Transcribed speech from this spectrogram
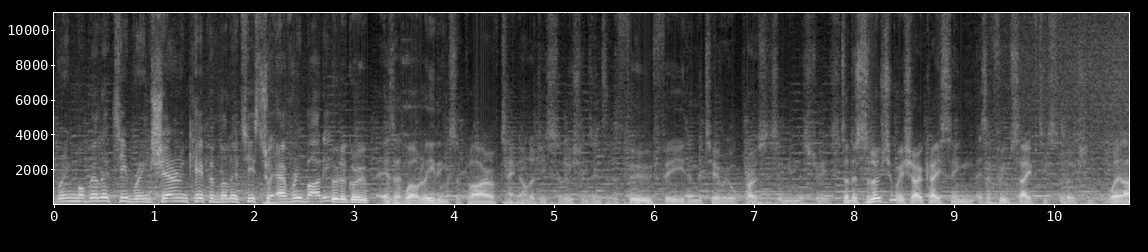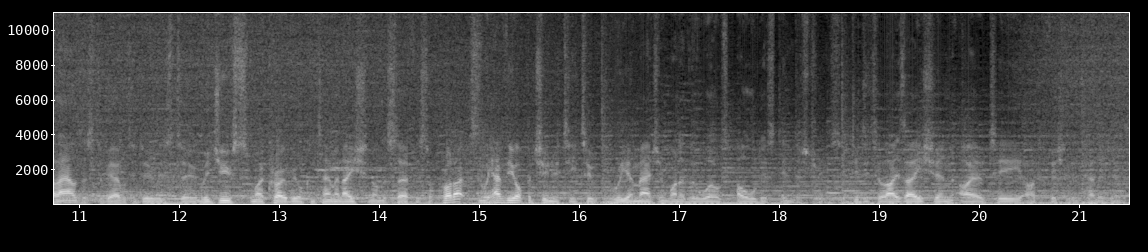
Bring mobility, bring sharing capabilities to everybody. Bühler Group is a world-leading supplier of technology solutions into the food, feed and material processing industries. So the solution we're showcasing is a food safety solution. What it allows us to be able to do is to reduce microbial contamination on the surface of products and we have the opportunity to reimagine one of the world's oldest industries. Digitalisation, IoT, artificial intelligence.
